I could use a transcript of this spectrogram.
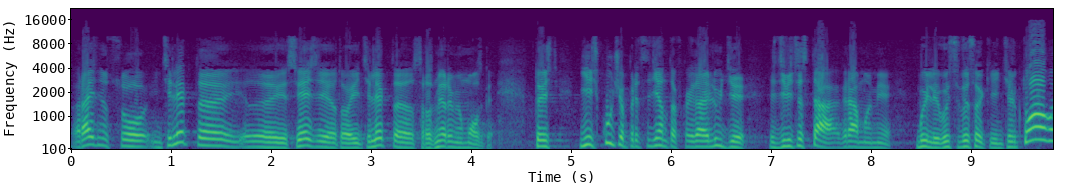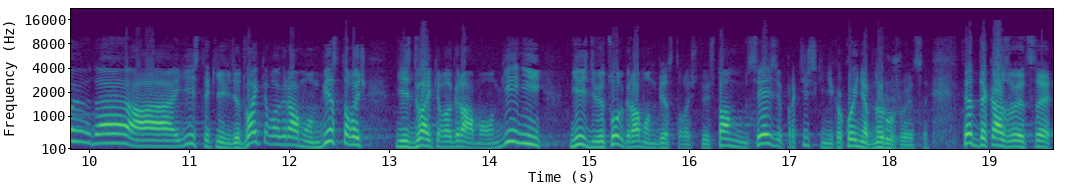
разницу интеллекта, э, связи этого интеллекта с размерами мозга. То есть есть куча прецедентов, когда люди с 900 граммами были высокие интеллектуалы, да, а есть такие, где 2 килограмма, он бестолочь, есть 2 килограмма, он гений, есть 900 грамм, он бестолочь. То есть там связи практически никакой не обнаруживается. Это доказывается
